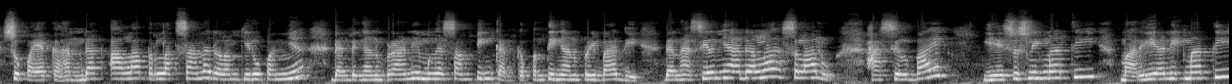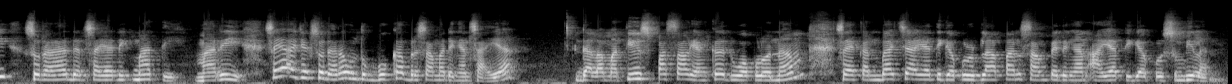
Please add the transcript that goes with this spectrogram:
supaya kehendak Allah terlaksana dalam kehidupannya dan dengan berani mengesampingkan kepentingan pribadi dan hasilnya adalah selalu hasil baik Yesus nikmati, Maria nikmati, saudara dan saya nikmati. Mari, saya ajak saudara untuk buka bersama dengan saya dalam Matius pasal yang ke-26. Saya akan baca ayat 38 sampai dengan ayat 39.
